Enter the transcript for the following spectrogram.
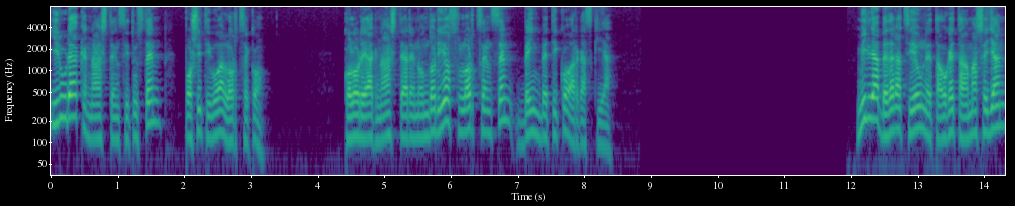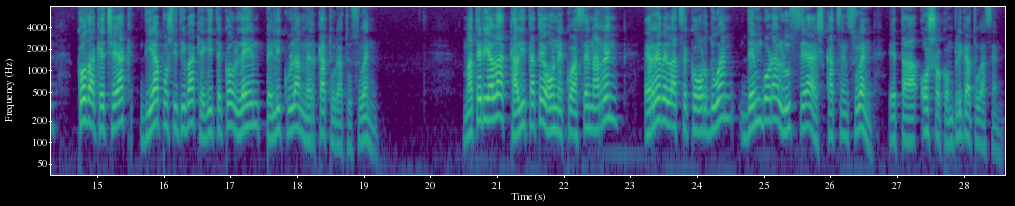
hirurak nahasten zituzten positiboa lortzeko. Koloreak nahastearen ondorioz lortzen zen behin betiko argazkia. Mila bederatzieun eta hogeta amaseian, Kodak etxeak diapositibak egiteko lehen pelikula merkaturatu zuen. Materiala kalitate honekoa zen arren, errebelatzeko orduan denbora luzea eskatzen zuen eta oso komplikatua zen.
